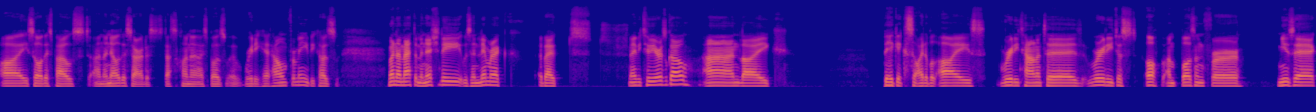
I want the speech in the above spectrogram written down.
I saw this post and I know this artist. That's kind of, I suppose, really hit home for me because when I met them initially, it was in Limerick about maybe two years ago, and like big, excitable eyes, really talented, really just up and buzzing for music.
